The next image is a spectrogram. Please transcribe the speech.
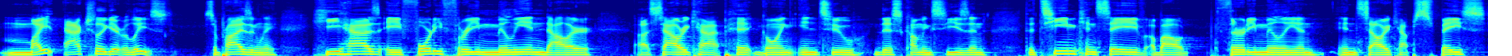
might actually get released. Surprisingly, he has a forty-three million dollar uh, salary cap hit going into this coming season. The team can save about 30 million in salary cap space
